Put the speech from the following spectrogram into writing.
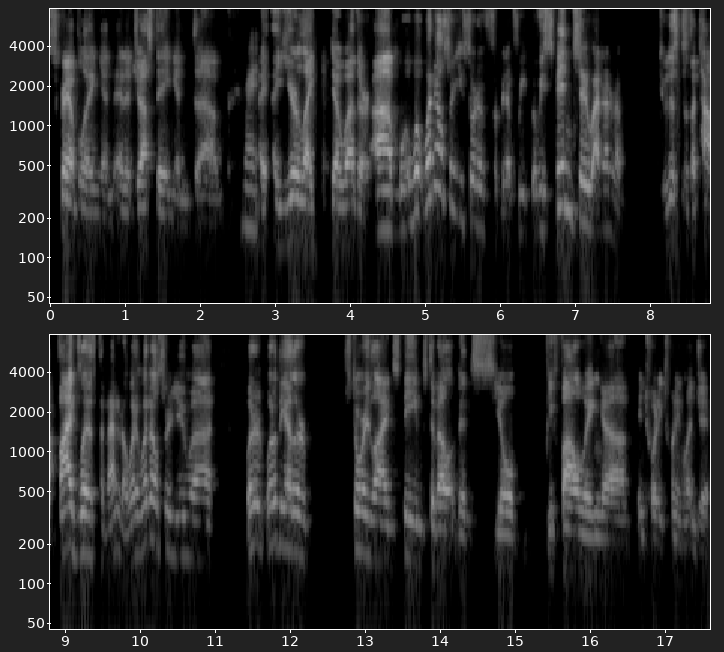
scrambling and, and adjusting and um, right. a, a, year like no other. Um, what, what, else are you sort of, if we, if we spin to, I don't know, do this as a top five list, and I don't know, what, what else are you, uh, what, are, what are the other storylines, themes, developments you'll be following uh, in 2021, Jamie?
